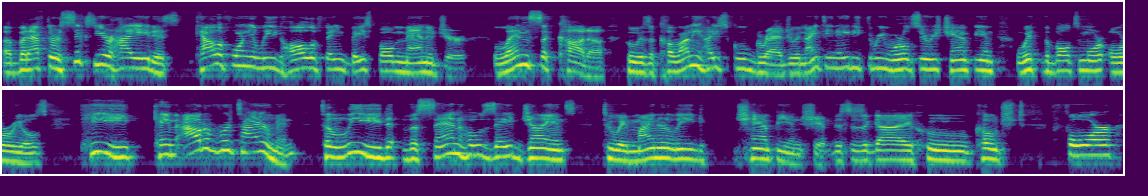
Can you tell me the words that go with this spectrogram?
Uh, but after a six-year hiatus, California League Hall of Fame baseball manager Len Sakata, who is a Kalani High School graduate, 1983 World Series champion with the Baltimore Orioles, he came out of retirement to lead the San Jose Giants to a minor league championship. This is a guy who coached four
